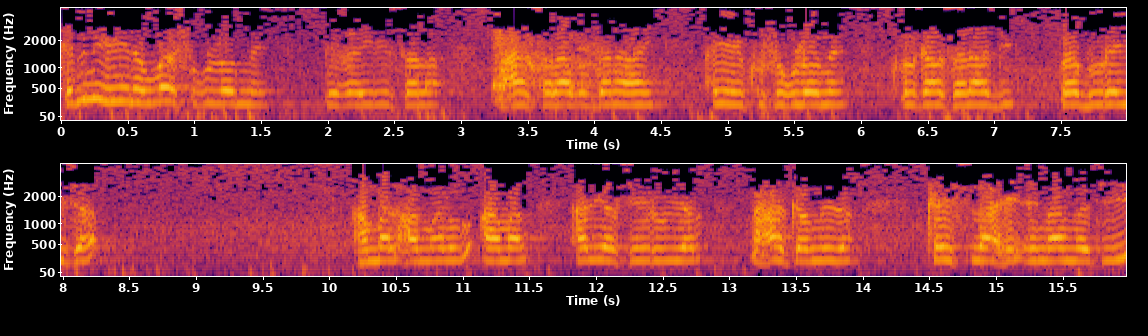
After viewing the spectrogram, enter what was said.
xibnihiina waa shuqloomeen bikayri salaa waxaan salaad u danahayn ayay ku shuqloomeen kolkaas salaadii waa buraysaa ama alcamalu camal alyasiiru yar maxaa kamida ka islaaxi cimaamatihi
